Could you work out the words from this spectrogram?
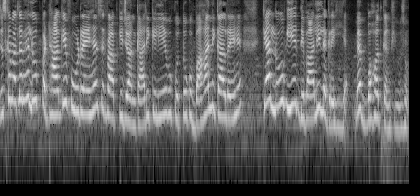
जिसका मतलब है लोग पटाखे फोड़ रहे हैं, सिर्फ़ आपकी जानकारी के लिए वो कुत्तों को बाहर निकाल रहे हैं। क्या लोग ये दिवाली लग रही है? मैं बहुत कन्फ्यूज़ हूँ।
